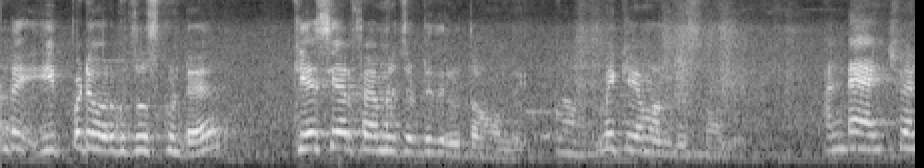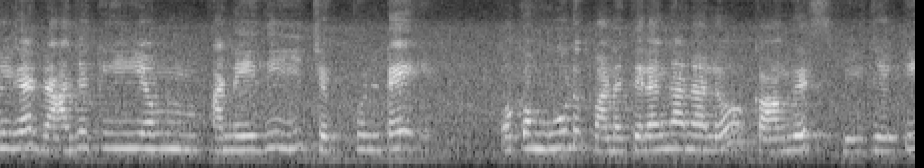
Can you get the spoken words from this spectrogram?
అంటే ఇప్పటి వరకు చూసుకుంటే కేసీఆర్ ఫ్యామిలీ చుట్టూ తిరుగుతూ ఉంది. మీకు ఏమనిపిస్తుంది అంటే యాక్చువల్గా రాజకీయం అనేది చెప్పుకుంటే ఒక మూడు మన తెలంగాణలో కాంగ్రెస్ బీజేపీ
